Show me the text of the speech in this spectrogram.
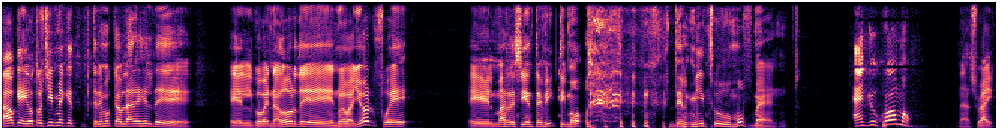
Ah, ok, otro chisme que tenemos que hablar es el de el gobernador de Nueva York fue el más reciente víctima del Me Too Movement. Andrew Cuomo. That's right.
